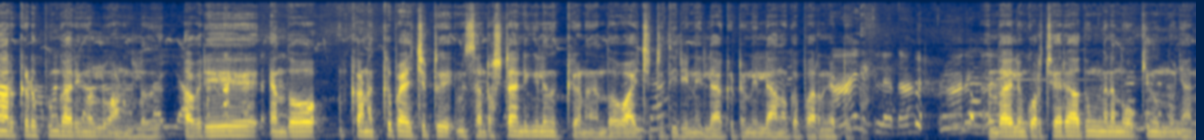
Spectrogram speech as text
നറുക്കെടുപ്പും കാര്യങ്ങളിലുമാണുള്ളത്. അവർ എന്തോ കണക്ക് പഴച്ചിട്ട് മിസ്അണ്ടർസ്റ്റാൻഡിങ്ങിൽ നിൽക്കുകയാണ് എന്തോ വായിച്ചിട്ട് തിരിയണില്ല കിട്ടണില്ല എന്നൊക്കെ പറഞ്ഞിട്ട്. എന്തായാലും കുറച്ചു നേരം അതും ഇങ്ങനെ നോക്കി നിന്നു ഞാൻ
